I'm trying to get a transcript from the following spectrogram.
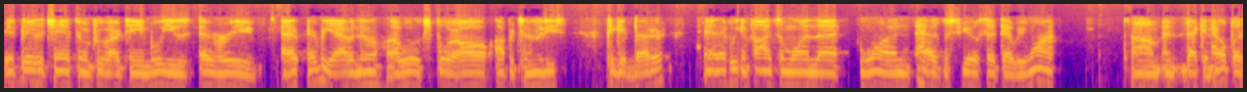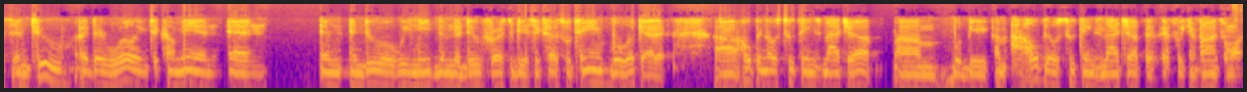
if there's a chance to improve our team, we'll use every every avenue. Uh, we'll explore all opportunities to get better. And if we can find someone that one has the skill set that we want, um, and that can help us, and two, uh, they're willing to come in and and, and do what we need them to do for us to be a successful team, we'll look at it. Uh, hoping those two things match up um, would be. Um, I hope those two things match up if, if, we can find someone.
